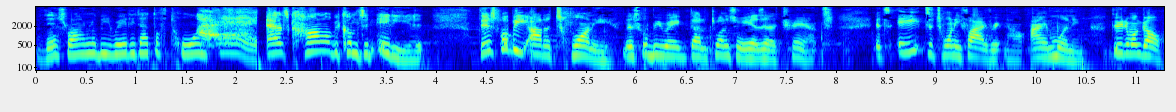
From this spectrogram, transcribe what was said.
This round will be rated out of 20. As Conell becomes an idiot, this will be out of 20. This will be ranked out of 20, so he has a chance. It's 8 to 25 right now. I am winning. 3 to 1, go.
